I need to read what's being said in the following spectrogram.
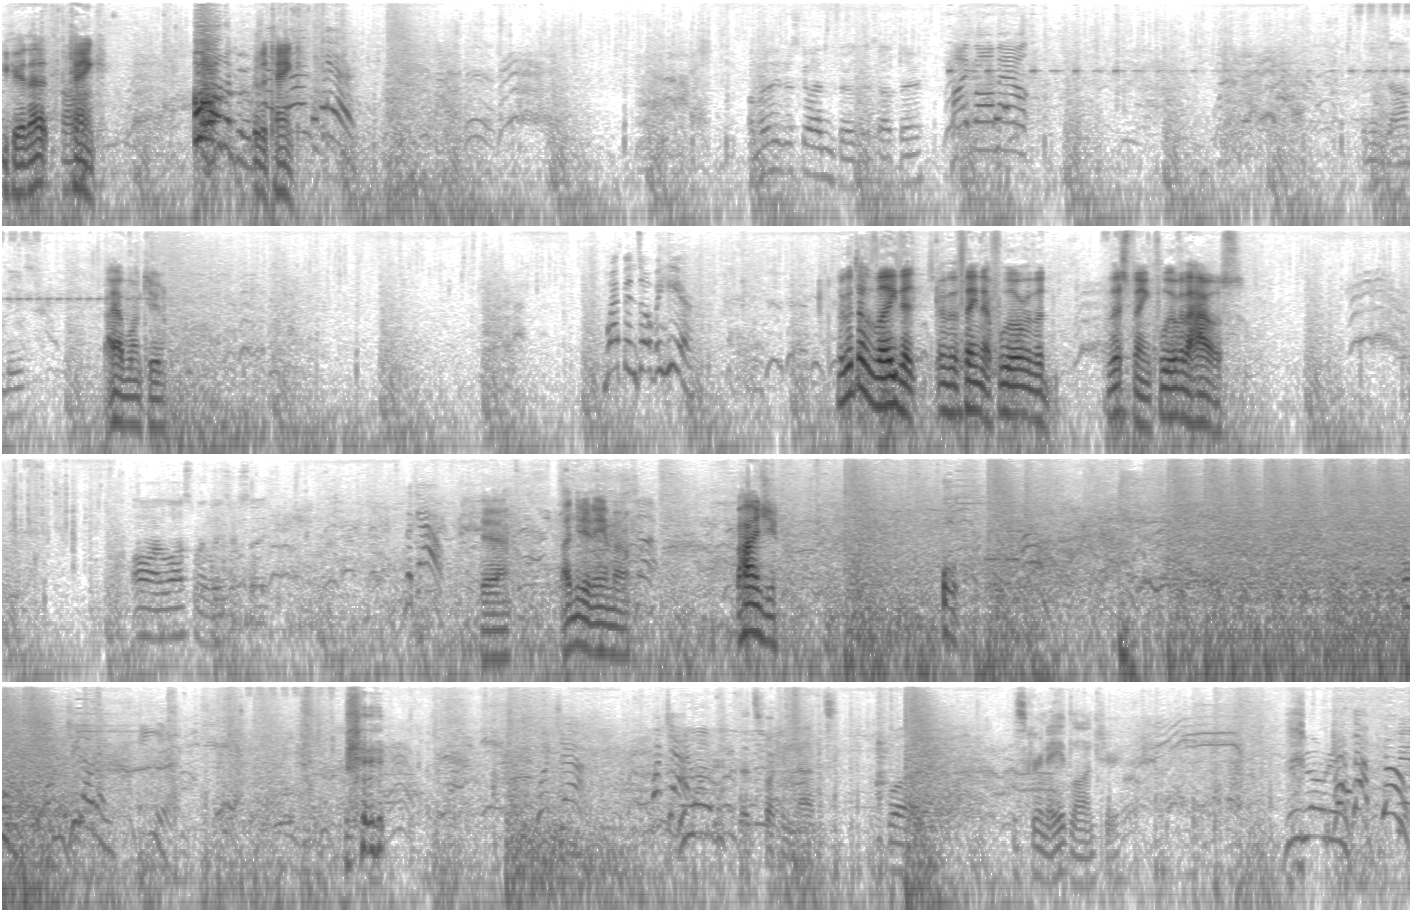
You hear that? Oh. Tank. Oh, no boom! There's a tank. Here. I'm gonna just go ahead and throw this out there. Pipe bomb out. Any zombies? I have one too. Weapons over here. Look at the leg that, or the thing that flew over the, this thing flew over the house. Oh, I lost my laser sight. Look out. Yeah. I needed ammo. Behind you. Oh, reloading. Watch out. That's fucking nuts. What? This grenade launcher. Heads up. Go.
